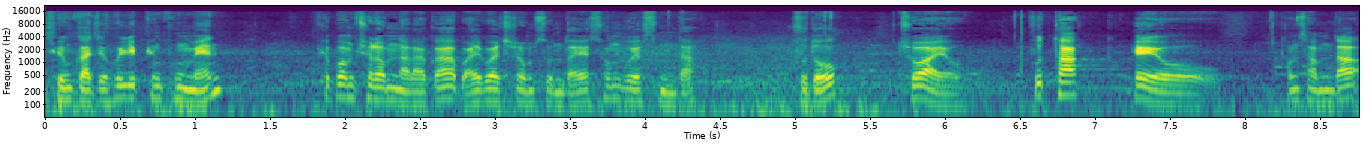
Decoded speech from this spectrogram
지금까지 홀리핑퐁맨 표범처럼 날아가 말벌처럼 쏜다의 성구였습니다. 구독 좋아요 부탁해요. 감사합니다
